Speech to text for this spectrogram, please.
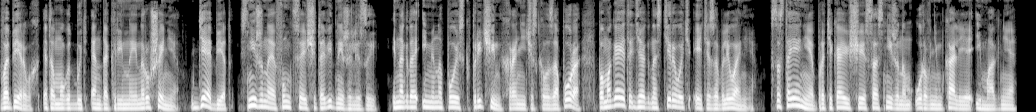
Во-первых, это могут быть эндокринные нарушения, диабет, сниженная функция щитовидной железы. Иногда именно поиск причин хронического запора помогает диагностировать эти заболевания. Состояние, протекающее со сниженным уровнем калия и магния,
